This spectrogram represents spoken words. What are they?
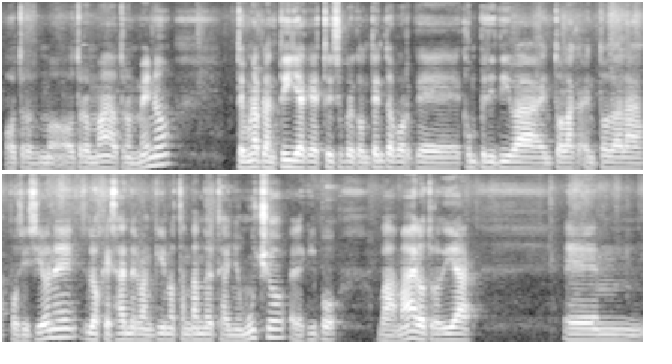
otros, otros más, otros menos. Tengo una plantilla que estoy súper contento porque es competitiva en, en todas las posiciones. Los que salen del banquillo nos están dando este año mucho. El equipo va mal. El otro día em,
